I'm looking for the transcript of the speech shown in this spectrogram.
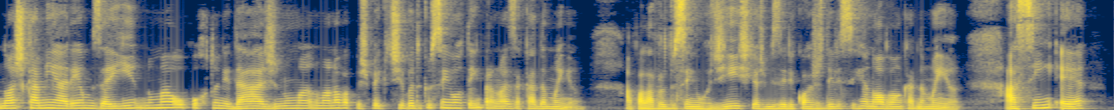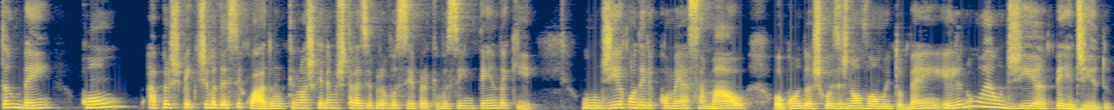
nós caminharemos aí numa oportunidade, numa, numa nova perspectiva do que o Senhor tem para nós a cada manhã. A palavra do Senhor diz que as misericórdias dele se renovam a cada manhã. Assim é também com a perspectiva desse quadro, que nós queremos trazer para você, para que você entenda que um dia, quando ele começa mal ou quando as coisas não vão muito bem, ele não é um dia perdido,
